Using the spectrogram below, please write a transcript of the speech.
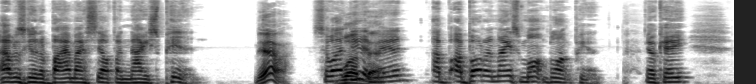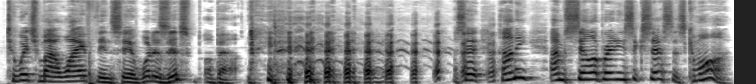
I was going to buy myself a nice pen. Yeah, So I Love did, that. man. I, I bought a nice Mont Blanc pen. Okay. To which my wife then said, what is this about? I said, honey, I'm celebrating successes. Come on.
